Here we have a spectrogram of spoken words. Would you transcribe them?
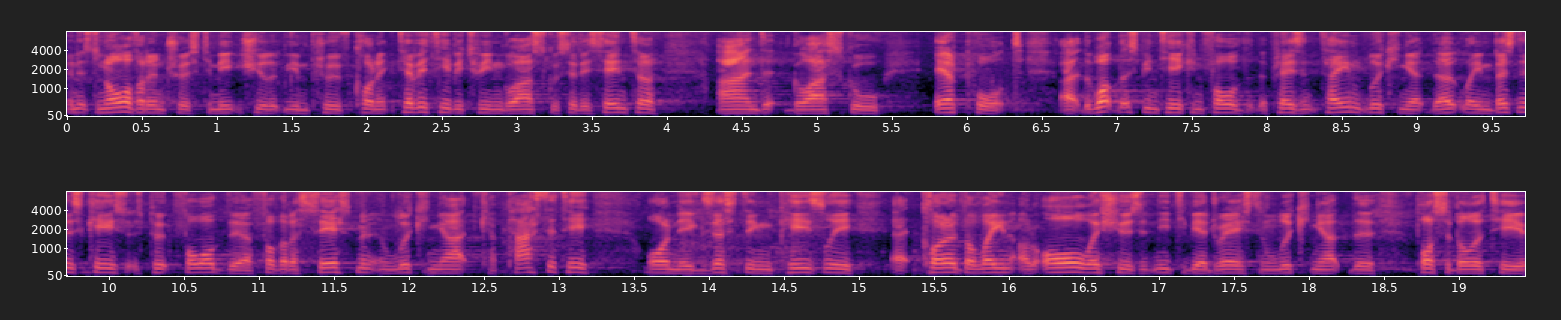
And it's in all of our interest to make sure that we improve connectivity between Glasgow city centre and Glasgow airport. Uh, the work that's been taken forward at the present time, looking at the outline business case that's put forward, the further assessment and looking at capacity on the existing Paisley uh, corridor line are all issues that need to be addressed in looking at the possibility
